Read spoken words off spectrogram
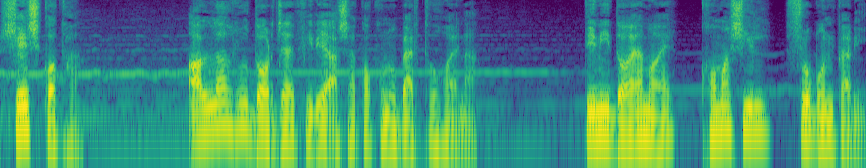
শেষ কথা। আল্লাহর দরজায় ফিরে আসা কখনো ব্যর্থ হয় না। তিনি দয়াময়, ক্ষমাশীল, শ্রবণকারী।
